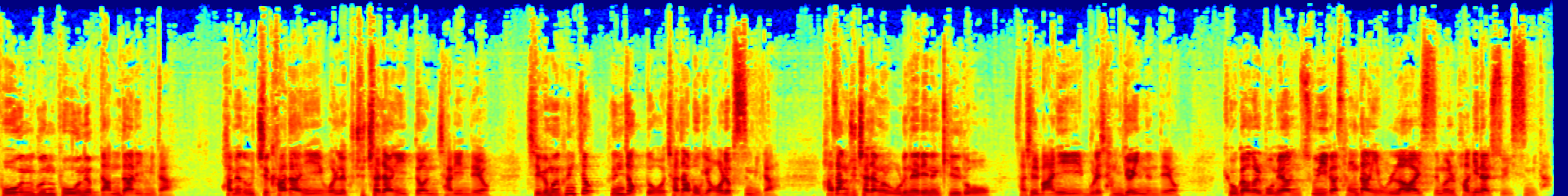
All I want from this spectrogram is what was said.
보은군 보은읍 남다리입니다. 화면 우측 하단이 원래 주차장이 있던 자리인데요. 지금은 흔적, 흔적도 찾아보기 어렵습니다. 하상 주차장을 오르내리는 길도 사실 많이 물에 잠겨 있는데요. 교각을 보면 수위가 상당히 올라와 있음을 확인할 수 있습니다.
